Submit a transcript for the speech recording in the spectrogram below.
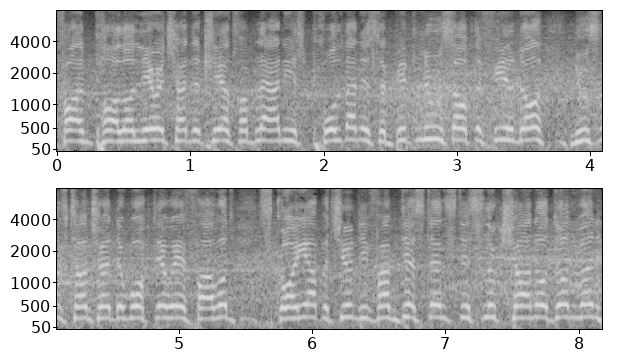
From Paul O'Leary tried to clear it for Blarney. It's pulled and it's a bit loose out the field though. Newcestown tried to walk their way forward. Scoring opportunity from distance. This looks Sean O'Donovan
